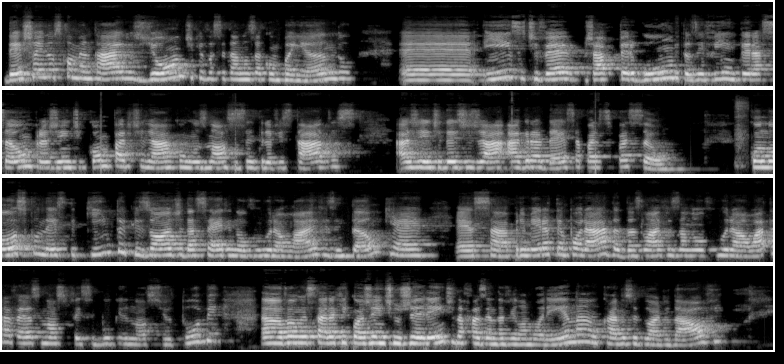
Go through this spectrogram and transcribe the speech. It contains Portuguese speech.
deixa aí nos comentários de onde que você está nos acompanhando. É, e se tiver já perguntas, enfim, interação para a gente compartilhar com os nossos entrevistados, a gente desde já agradece a participação. Conosco neste quinto episódio da série Novo Rural Lives, então, que é essa primeira temporada das lives da Novo Rural através do nosso Facebook e do nosso YouTube. Uh, vão estar aqui com a gente o gerente da Fazenda Vila Morena, o Carlos Eduardo Dalvi,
